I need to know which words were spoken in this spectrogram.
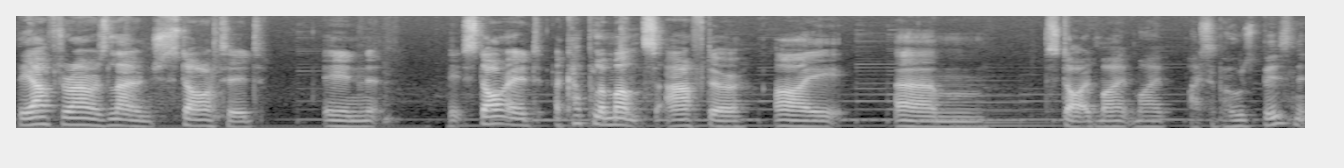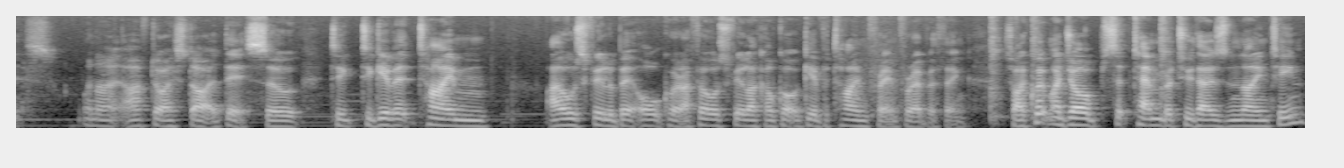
the After Hours Lounge started in. It started a couple of months after I um, started my, my, I suppose, business. When I after I started this, so to, to give it time, I always feel a bit awkward. I always feel like I've got to give a time frame for everything. So I quit my job September 2019.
